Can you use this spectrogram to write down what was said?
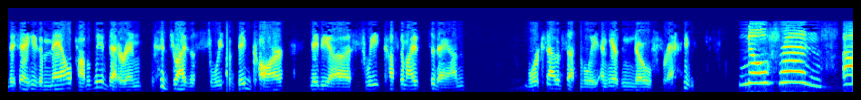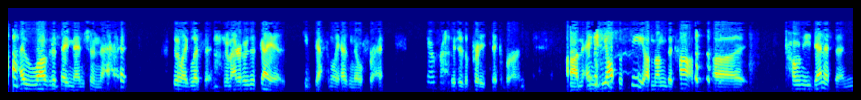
they say he's a male, probably a veteran, drives a sweet, a big car, maybe a sweet customized sedan, works out obsessively, and he has no friends. no friends. Ah. I love that they mention that. They're like, listen, no matter who this guy is, he definitely has no friends, no friends. which is a pretty sick burn. Um, and we also see among the cops uh, Tony Denison,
